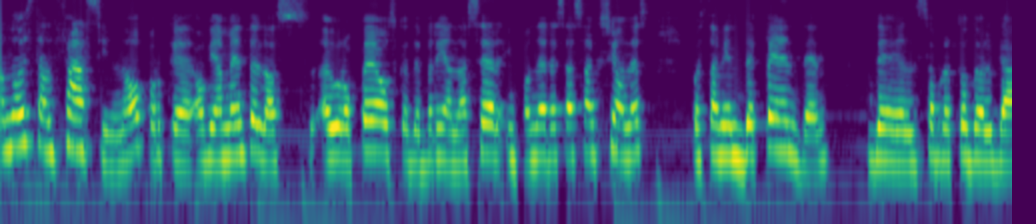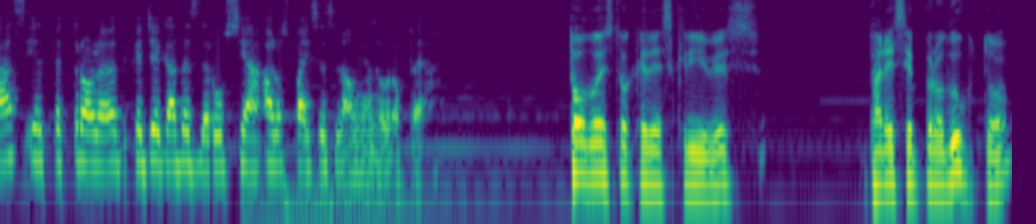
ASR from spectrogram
Pero no es tan fácil, ¿no? Porque obviamente los europeos que deberían hacer, imponer esas sanciones, pues también dependen del, sobre todo el gas y el petróleo que llega desde Rusia a los países de la Unión Europea. Todo esto que describes parece producto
